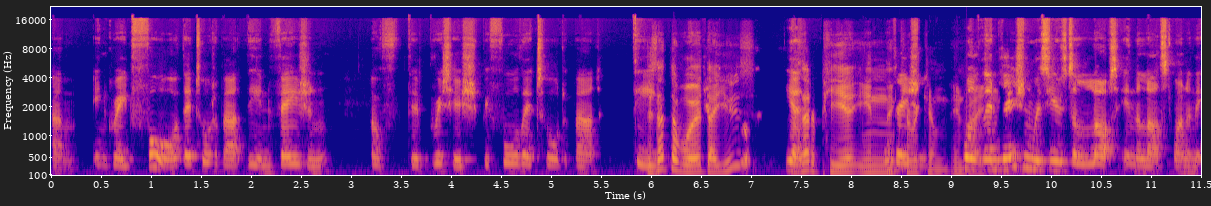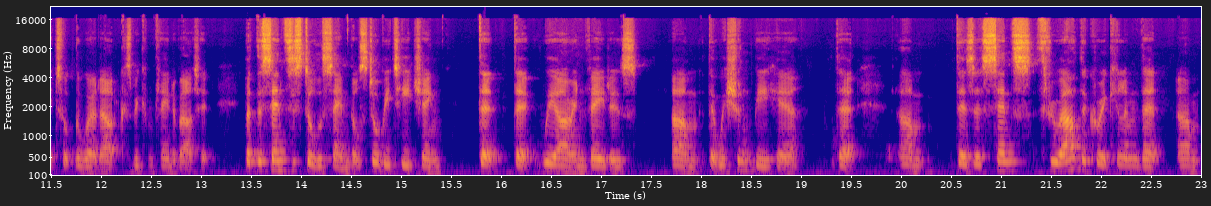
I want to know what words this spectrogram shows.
um, in grade four, they're taught about the invasion of the British before they're taught about the. Is that the word they use? Yeah, Does that appear in the Invasion. curriculum? Well, Invasion. invasion was used a lot in the last one, and they took the word out because we complained about it. But the sense is still the same. They'll still be teaching that that we are invaders, um, that we shouldn't be here. That um, there's a sense throughout the curriculum that um,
